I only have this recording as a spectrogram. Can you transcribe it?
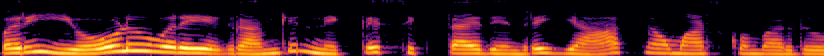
ಬರೀ ಏಳೂವರೆ ಗ್ರಾಮ್ಗೆ ನೆಕ್ಲೆಸ್ ಇದೆ ಅಂದರೆ ಯಾಕೆ ನಾವು ಮಾಡಿಸ್ಕೊಬಾರ್ದು?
